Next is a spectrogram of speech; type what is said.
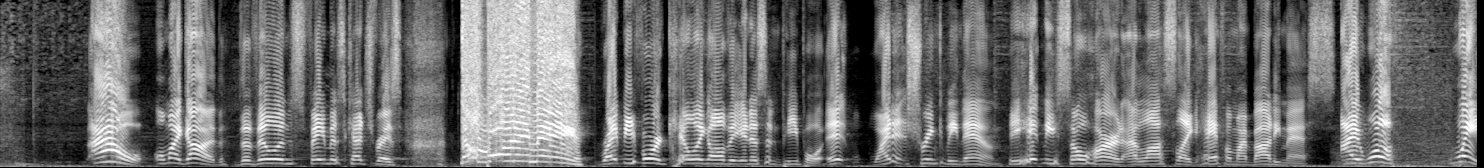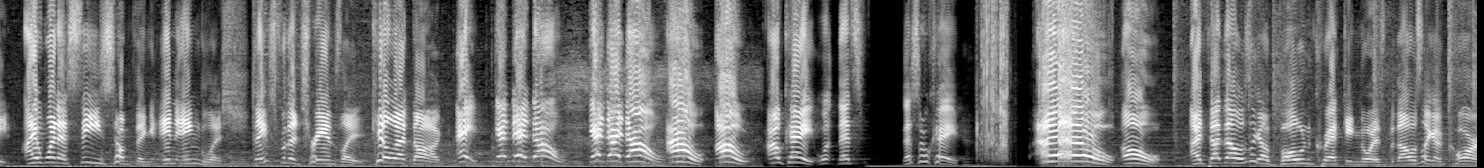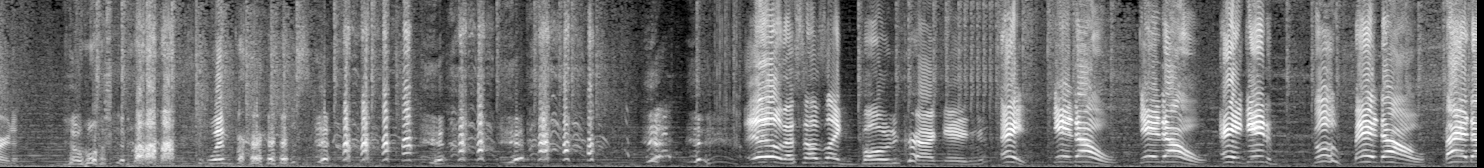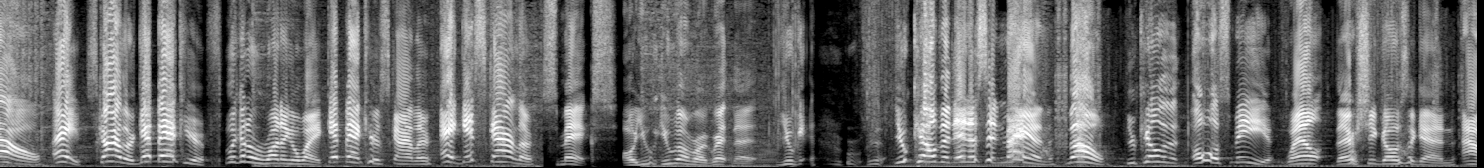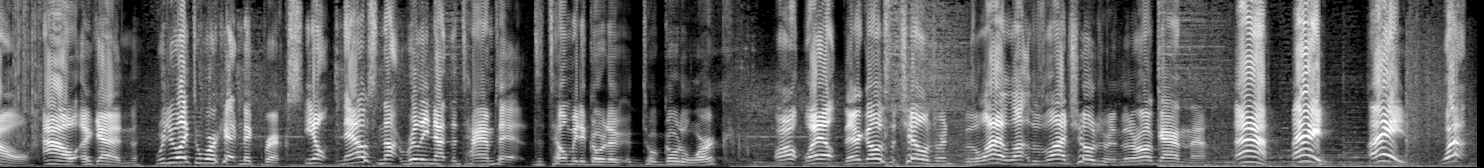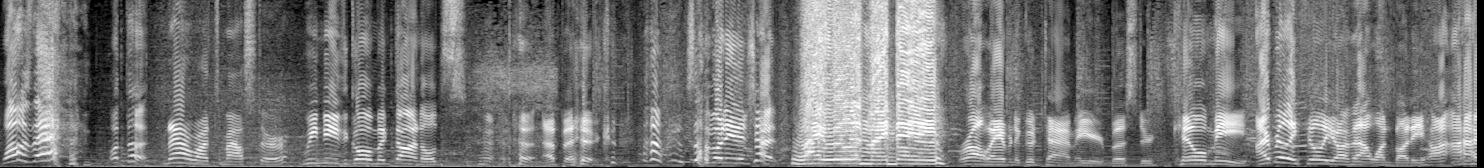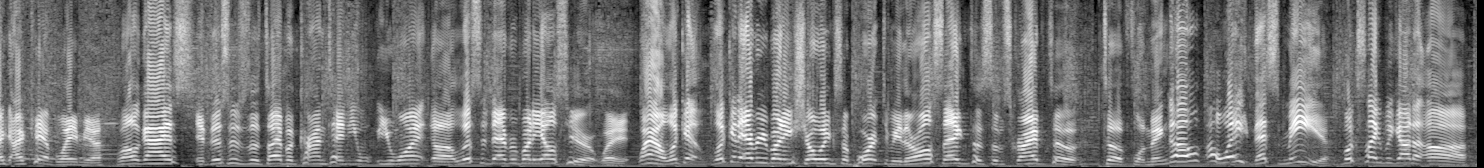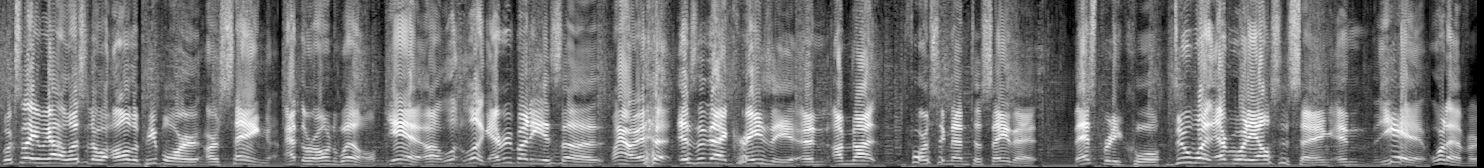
Ow! Oh my god. The villain's famous catchphrase. Don't bully me! Right before killing all the innocent people. It why did it shrink me down? He hit me so hard I lost like half of my body mass. I wolf! Wait, I want to see something in English. Thanks for the translate. Kill that dog. Hey, get that dog! Get that dog! Ow! Ow! Okay, what that's that's okay. Ow! Oh, I thought that was like a bone cracking noise, but that was like a card. Whimpers. Ew, that sounds like bone cracking. Hey, get out! Get out! Hey, get him! Ooh! Man down! Hey, Skylar, get back here! Look at her running away. Get back here, Skylar. Hey, get Skylar! Smacks. Oh, you you gonna regret that. You get... You killed an innocent man! No! You killed an, almost me! Well, there she goes again. Ow. Ow, again. Would you like to work at McBricks? You know, now's not really not the time to, to tell me to go to, to go to work. Oh, well, there goes the children. There's a lot, lot there's a lot of children that are all gone now. Ah! Hey! Hey! What? What was that? What the? Now what, master? We need to go McDonald's. Epic. Somebody in the chat. Why ruin my day? We're all having a good time here, Buster. Kill me. I really feel you on that one, buddy. I, I, I can't blame you. Well, guys, if this is the type of content you you want, uh, listen to everybody else here. Wait. Wow, look at look at everybody showing support to me. They're all saying to subscribe to to Flamingo. Oh wait, that's me. Looks like we gotta uh, looks like we gotta listen to what all the people are are saying at their own will. Yeah. Uh, look, look, everybody is uh, wow, isn't that crazy? And I'm not forcing them to say that. That's pretty cool. Do what everybody else is saying, and yeah, whatever.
